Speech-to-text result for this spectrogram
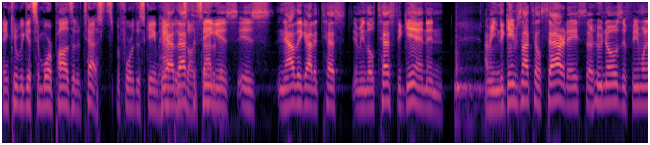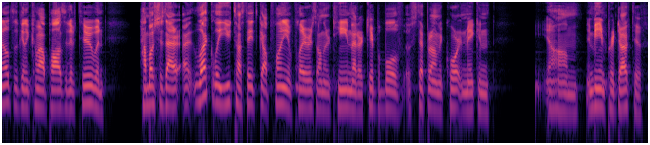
And could we get some more positive tests before this game happens? Yeah, that's on the Saturday? thing is is now they got to test. I mean, they'll test again, and I mean the game's not till Saturday, so who knows if anyone else is going to come out positive too, and how much is that? Uh, luckily, Utah State's got plenty of players on their team that are capable of, of stepping on the court and making um and being productive,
